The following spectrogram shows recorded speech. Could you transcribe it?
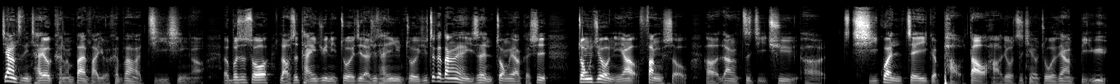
这样子你才有可能办法有办法即兴啊，而不是说老师弹一句你做一句，老师弹一句你做一句，这个当然也是很重要，可是。终究你要放手，呃，让自己去呃习惯这一个跑道哈，就我之前有做过这样的比喻，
